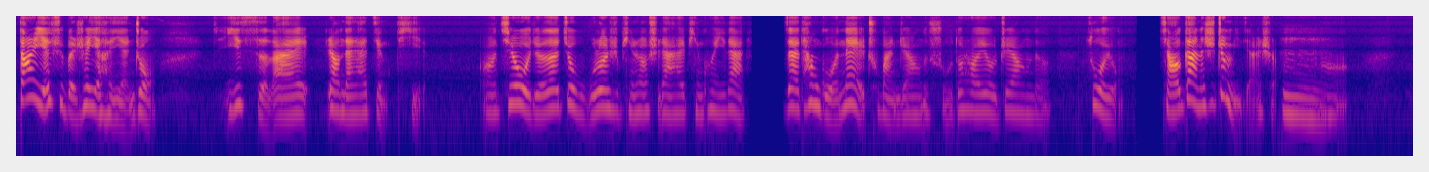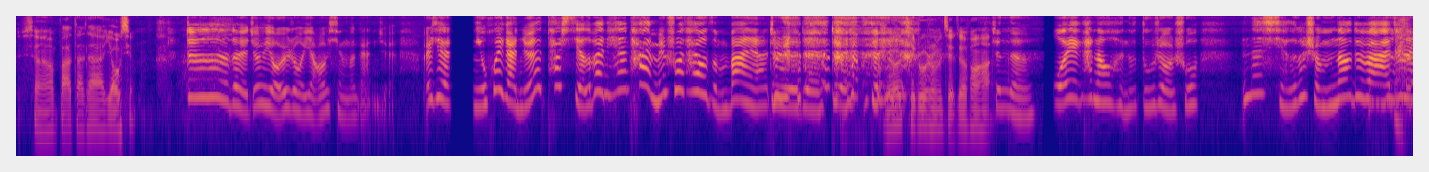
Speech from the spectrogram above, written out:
当然也许本身也很严重，以此来让大家警惕。嗯、其实我觉得，就无论是平成时代还是贫困一代，在他们国内出版这样的书，多少也有这样的作用。想要干的是这么一件事儿。嗯，嗯。想要把大家摇醒。对对对对，就是有一种摇醒的感觉，而且你会感觉他写了半天，他也没说他要怎么办呀。就是对对对对，没有提出什么解决方案。真的，我也看到很多读者说，那写了个什么呢？对吧？就是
